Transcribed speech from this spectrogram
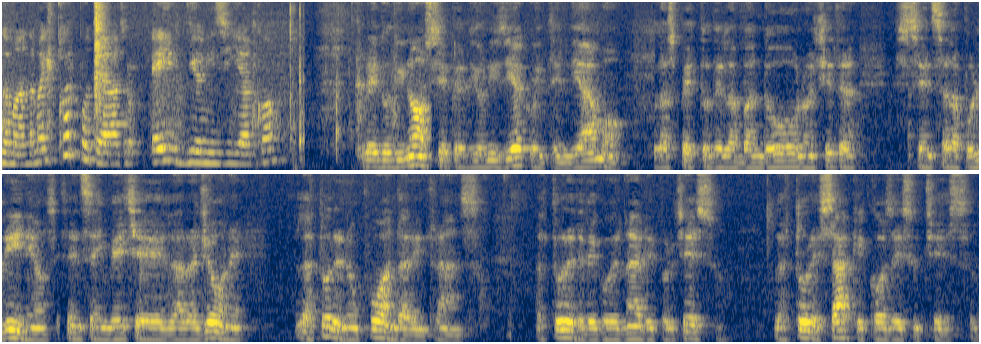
domanda, ma il corpo teatro è il dionisiaco? Credo di no, se per dionisiaco intendiamo l'aspetto dell'abbandono, eccetera, senza l'apollineo, senza invece la ragione. L'attore non può andare in trance, l'attore deve governare il processo, l'attore sa che cosa è successo,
